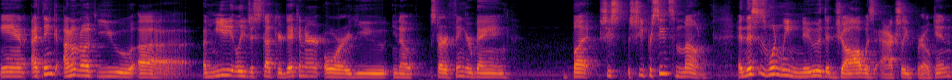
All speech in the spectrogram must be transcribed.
And I think I don't know if you uh, immediately just stuck your dick in her or you you know started finger banging, but she she proceeds to moan, and this is when we knew the jaw was actually broken,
